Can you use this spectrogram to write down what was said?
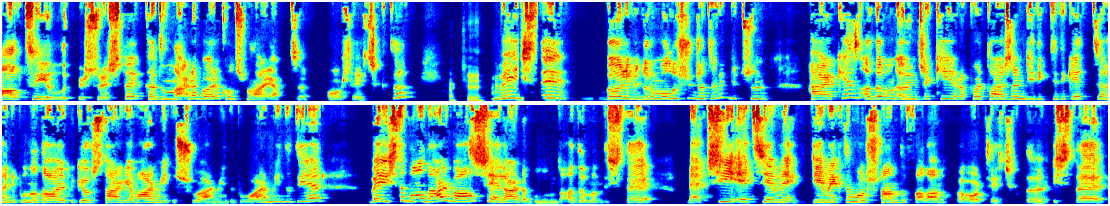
6 yıllık bir süreçte kadınlarla böyle konuşmalar yaptı ortaya çıktı. Okey. Ve işte böyle bir durum oluşunca tabii bütün herkes adamın önceki röportajlarını didik didik etti. Hani buna dair bir gösterge var mıydı, şu var mıydı, bu var mıydı diye. Ve işte buna dair bazı şeyler de bulundu. Adamın işte ya çiğ et yeme, yemekten hoşlandı falan ortaya çıktı. İşte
